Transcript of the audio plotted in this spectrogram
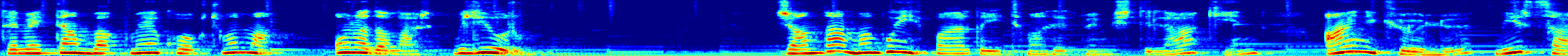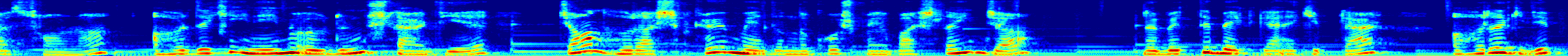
Temekten bakmaya korktum ama oradalar, biliyorum. Jandarma bu ihbara da itimat etmemişti lakin aynı köylü bir saat sonra ahırdaki ineğimi öldürmüşler diye can hıraş köy meydanında koşmaya başlayınca nöbette bekleyen ekipler ahıra gidip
